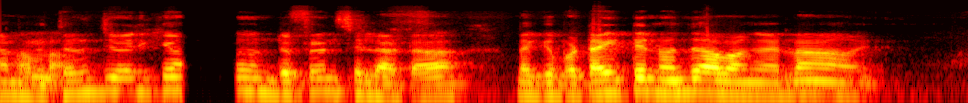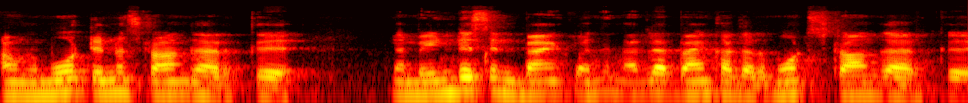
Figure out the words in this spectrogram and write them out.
நமக்கு. தெரிஞ்ச வரைக்கும் டிஃப்ரென்ஸ் இல்லாட்டா? லைக் இப்போ டைட்டன் வந்து அவங்க எல்லாம் அவங்க மோட் இன்னும் ஸ்ட்ராங்காக இருக்கு. நம்ம இண்டஸ்இன் பேங்க் வந்து நல்ல பேங்க் அதோட மோட் ஸ்ட்ராங்காக இருக்கு.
